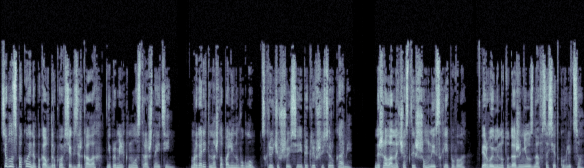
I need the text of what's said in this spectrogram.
Все было спокойно, пока вдруг во всех зеркалах не промелькнула страшная тень. Маргарита нашла Полину в углу, скрючившуюся и прикрывшуюся руками. Дышала она часто и шумно и всхлипывала, в первую минуту даже не узнав соседку в лицо.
